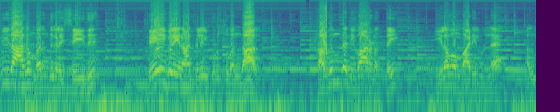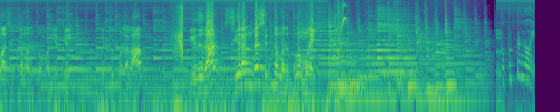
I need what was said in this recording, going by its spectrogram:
புதிதாக மருந்துகளை செய்து தேய்பிரை நாட்களில் கொடுத்து வந்தால் தகுந்த நிவாரணத்தை இலவம்பாடியில் உள்ள அல்மா சித்த மருத்துவ மையத்தில் பெற்றுக்கொள்ளலாம் இதுதான் சிறந்த சித்த மருத்துவ முறை. புற்றுநோய்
